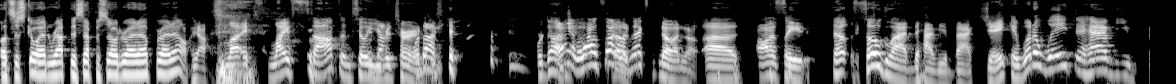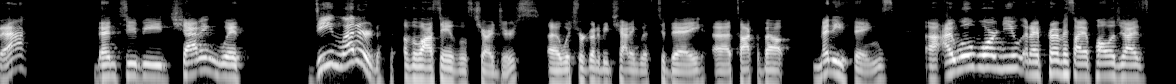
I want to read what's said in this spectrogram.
Let's just go ahead and wrap this episode right up right now. Yeah, Life, life stopped until We're you done. returned. We're done. we're All done. right, well, that was fun. Got On it. the next, no, no, no. Uh, honestly, so, glad to have you back, Jake. And what a way to have you back than to be chatting with Deane Leonard of the Los Angeles Chargers, uh, which we're going to be chatting with today. Uh, talk about many things. Uh, I will warn you, and I preface, I apologize.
